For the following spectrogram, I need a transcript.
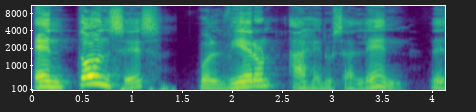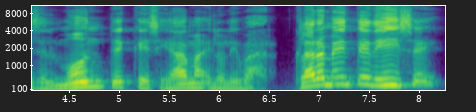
Entonces volvieron a Jerusalén desde el monte que se llama el Olivar claramente dice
